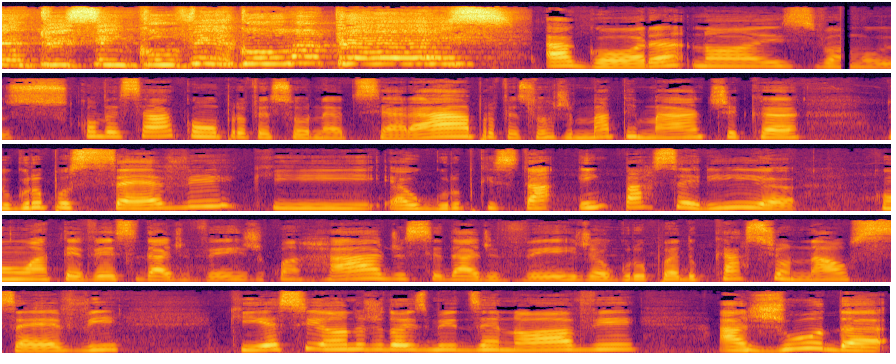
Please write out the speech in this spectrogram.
105,3. Agora nós vamos conversar com o professor Neto Ceará, professor de matemática do grupo SEV, que é o grupo que está em parceria com a TV Cidade Verde, com a Rádio Cidade Verde, é o grupo educacional SEV, que esse ano de 2019 ajuda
